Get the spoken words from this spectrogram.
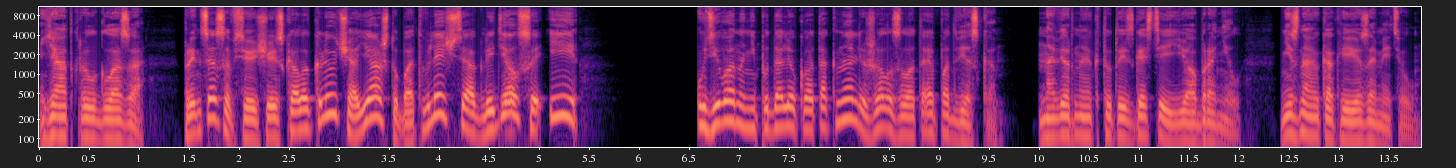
Я открыл глаза — Принцесса все еще искала ключ, а я, чтобы отвлечься, огляделся и... У дивана неподалеку от окна лежала золотая подвеска. Наверное, кто-то из гостей ее обронил. Не знаю, как ее заметил.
